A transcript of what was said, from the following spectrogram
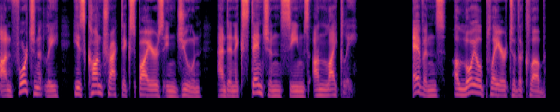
Unfortunately, his contract expires in June and an extension seems unlikely. Evans, a loyal player to the club,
